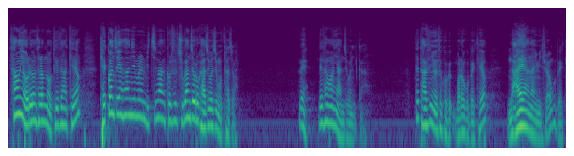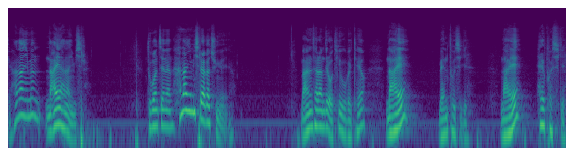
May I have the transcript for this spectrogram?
상황이 어려운 사람은 어떻게 생각해요? 객관적인 하나님을 믿지만 그것을 주관적으로 가져오지 못하죠. 왜? 내 상황이 안 좋으니까. 근데 다윗은 여기서 고백, 뭐라고 고백해요? 나의 하나님이시라고 고백해요. 하나님은 나의 하나님이시라. 두 번째는 하나님이시라가 중요해요. 많은 사람들이 어떻게 고백해요? 나의 멘토시길, 나의 헬퍼시길,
